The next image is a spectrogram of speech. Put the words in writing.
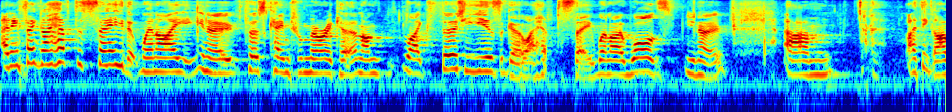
and in fact, I have to say that when I, you know, first came to America, and I'm like 30 years ago, I have to say, when I was, you know, um, I think I,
